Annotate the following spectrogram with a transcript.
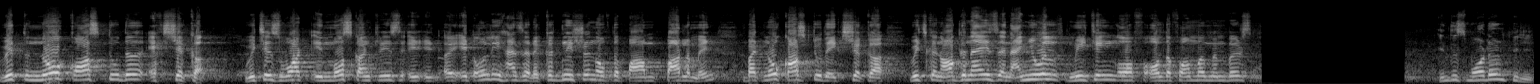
with no cost to the exchequer which is what in most countries it, it, only has a recognition of the par parliament but no cost to the exchequer which can organize an annual meeting of all the former members. In this modern period,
